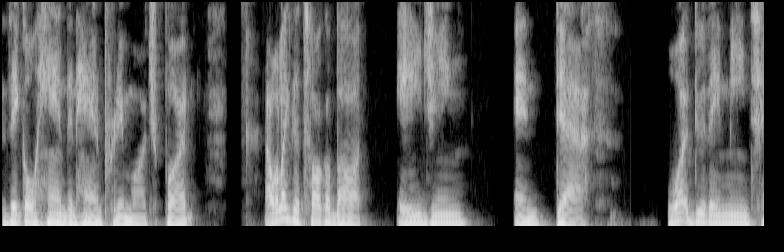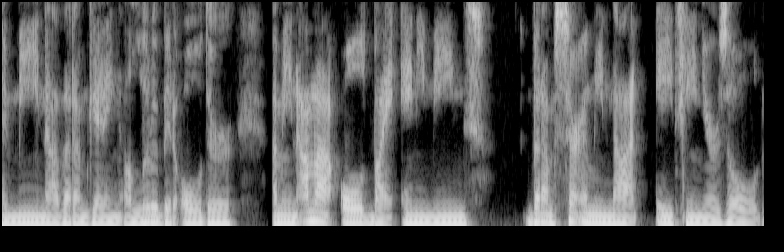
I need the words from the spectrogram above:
They go hand in hand pretty much, but I would like to talk about aging and death. What do they mean to me now that I'm getting a little bit older? I mean, I'm not old by any means, but I'm certainly not 18 years old.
